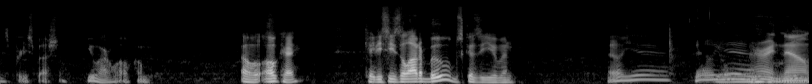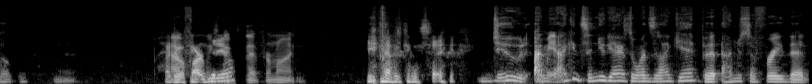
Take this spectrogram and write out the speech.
It's pretty special. You are welcome. Oh, okay. Katie sees a lot of boobs because of Yuban. Hell yeah. Hell yeah. All right, now. I do a fart video? that for mine. Yeah, I was gonna say. dude. I mean, I can send you guys the ones that I get, but I'm just afraid that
